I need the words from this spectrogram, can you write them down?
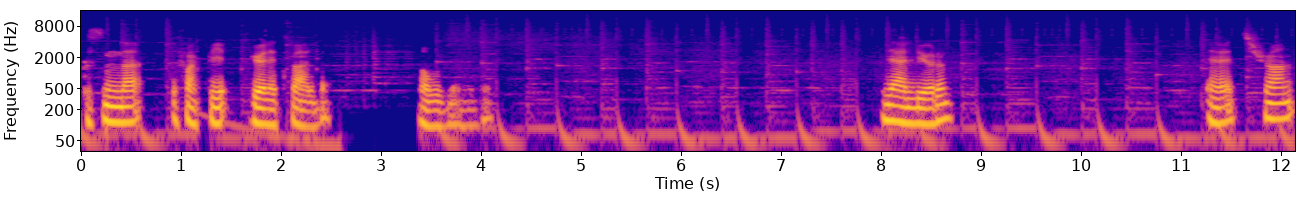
kısımda ufak bir gölet vardı havuzumuzu. İlerliyorum. Evet, şu an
